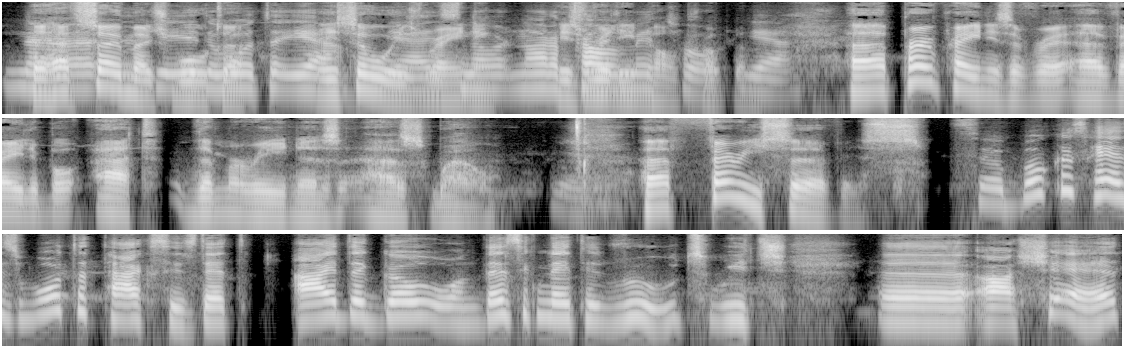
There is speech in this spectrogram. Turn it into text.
they have so much the- the water. yeah, It's always yeah, raining. It's, not, not a It's problem really at not a problem. Yeah. Uh, propane is av- available at the marinas as well. yeah. Uh, ferry service. So Bocas has water taxis that either go on designated routes, which uh, are shared,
